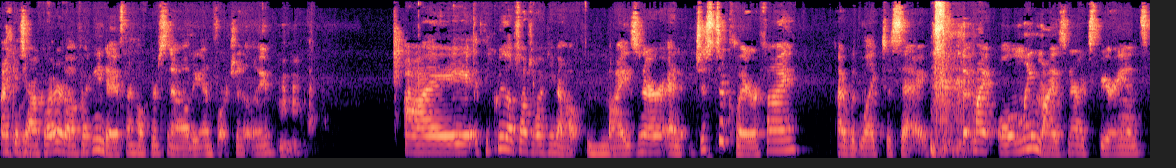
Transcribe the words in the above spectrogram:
I could talk about it all fucking day. It's my whole personality, unfortunately. Mhm. I think we left off talking about Meisner, and just to clarify, I would like to say that my only Meisner experience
